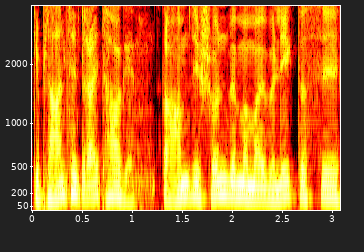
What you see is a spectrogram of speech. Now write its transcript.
Geplant sind drei Tage. Da haben sie schon, wenn man mal überlegt, dass sie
